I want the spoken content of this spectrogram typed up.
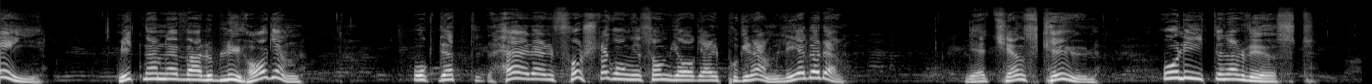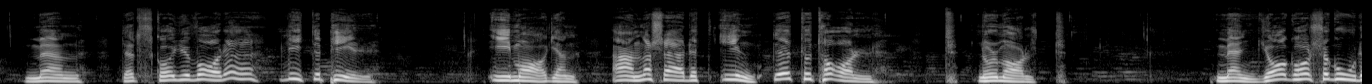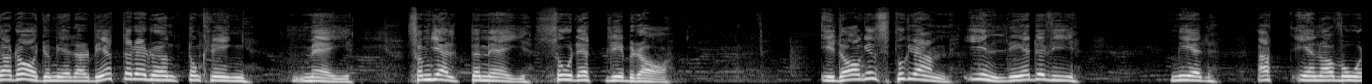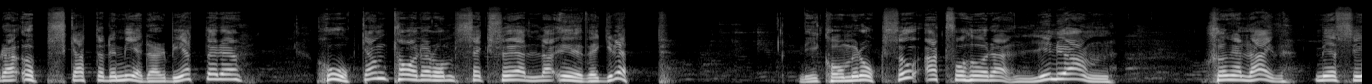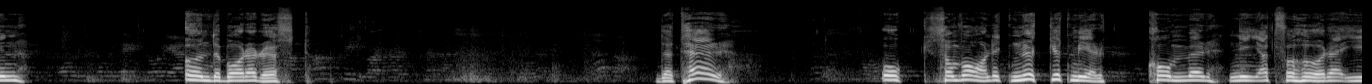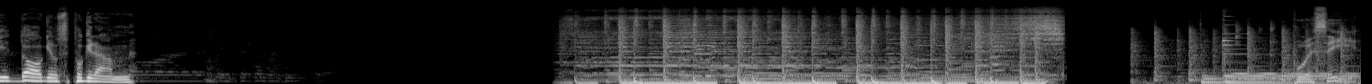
Hej! Mitt namn är Vallo Blyhagen. Och det här är första gången som jag är programledare. Det känns kul och lite nervöst. Men det ska ju vara lite pirr i magen. Annars är det inte totalt normalt. Men jag har så goda radiomedarbetare runt omkring mig som hjälper mig så det blir bra. I dagens program inleder vi med att en av våra uppskattade medarbetare Håkan talar om sexuella övergrepp. Vi kommer också att få höra Lilian sjunga live med sin underbara röst. Det här och som vanligt mycket mer kommer ni att få höra i dagens program. Poesi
